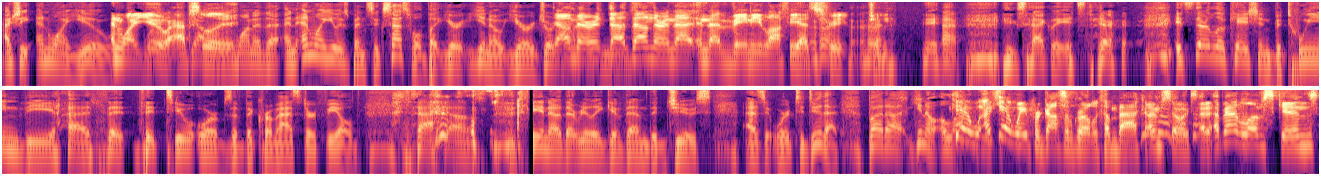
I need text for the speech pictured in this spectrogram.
Actually, NYU. NYU, Yeah, absolutely. was one of the and NYU has been successful, but you're you know you're George down there, Washington down, University- down there in that in that veiny Lafayette Street. Yeah, exactly. It's their it's their location between the uh, the the two orbs of the Chromaster field that um, you know that really give them the juice, as it were, to do that. But uh, you know, a lot Can't, of I can't wait for Gossip Girl to come back. I'm so excited. I mean, I love Skins.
